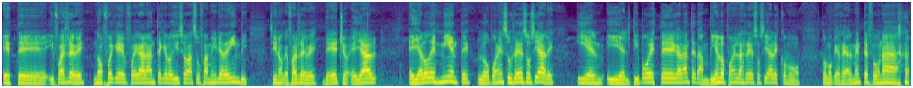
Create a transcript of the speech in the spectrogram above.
este, y fue al revés. No fue que fue galante que lo hizo a su familia de Indy, sino que fue al revés. De hecho, ella, ella lo desmiente, lo pone en sus redes sociales y el, y el tipo este galante también lo pone en las redes sociales como, como que realmente fue una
